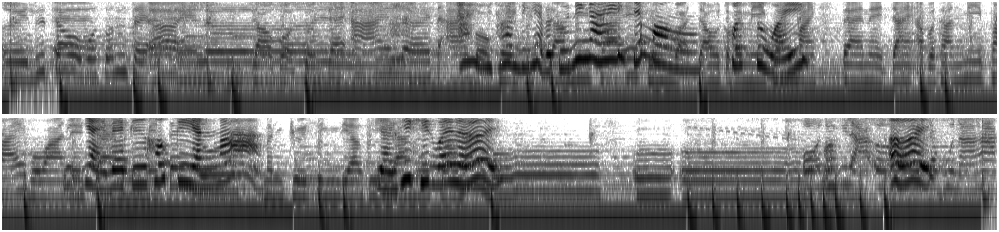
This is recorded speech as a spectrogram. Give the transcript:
เอ่ยหรือเจ้าบ่สนใจอายเลยเจ้าบ่สน ช่บ่มีเคท่อนยนี้ใหญ่ไปคือนี่ไง เจ๊มองว่าเจ้าจะคนไปมีสวยใหม่แต่ในใจอัปทันมีไผเพราะว่าในใหญ่เบคือเขาเกรียนมาก มันคือสิ่งเดียวที่อย่างที่คิดไว้เลยโอ้โอ้โอ้น้องกีฬาเอ้เอ้ยยเจ้าผู้น่าฮัก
